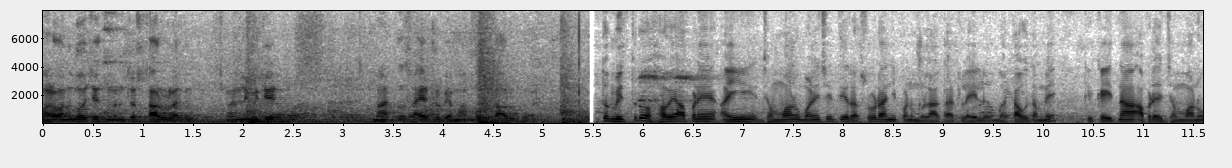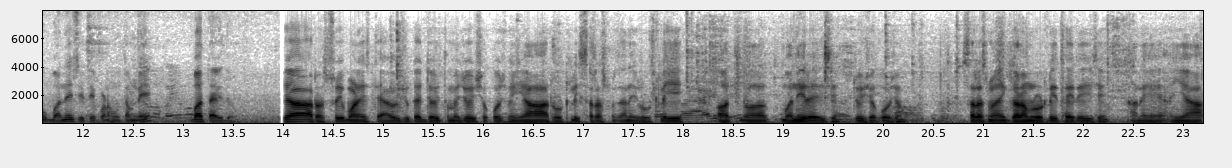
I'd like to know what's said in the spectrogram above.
મારો અનુભવ છે કે મને તો સારું લાગ્યું. અનલિમિટેડ માત્ર સાઠ રૂપિયામાં બહુ સારું કહેવાય. તો મિત્રો, હવે આપણે અહીં જમવાનું બને છે તે રસોડાની પણ મુલાકાત લઈ બતાવું તમને કે કઈ રીતના આપણે જમવાનું બને છે તે પણ હું તમને બતાવી દઉં. જ્યાં રસોઈ બને છે, ત્યાં આવી ચૂક્યા જોઈ તમે જોઈ શકો છો, અહીંયા રોટલી, સરસ મજાની રોટલી બની રહી છે. જોઈ શકો છો. સરસ મજાની ગરમ રોટલી થઈ રહી છે અને અહીંયા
